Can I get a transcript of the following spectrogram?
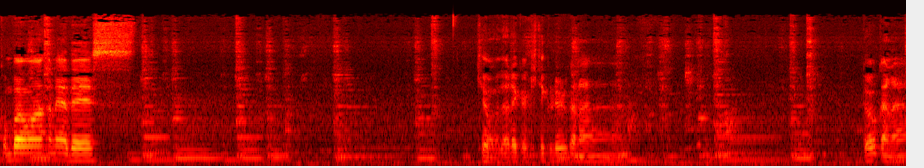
こんばんは花屋です。今日も誰か来てくれるかな？どうかな？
